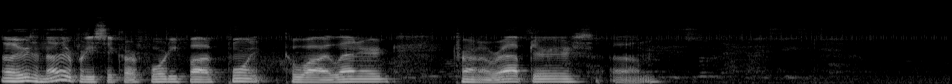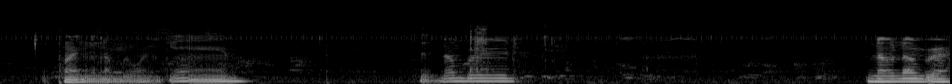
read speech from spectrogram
Oh, here's another pretty sick card. 45 point Kawhi Leonard, Toronto Raptors. Um, playing the number one game. Is it numbered? No number.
